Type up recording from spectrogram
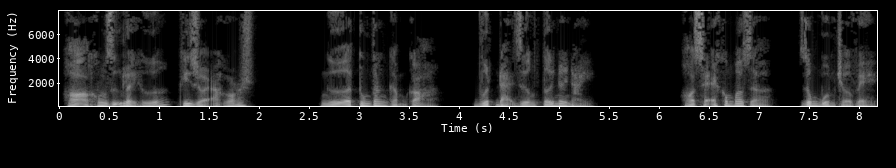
Họ không giữ lời hứa khi rời Argos. Ngựa tung tăng gặm cỏ, vượt đại dương tới nơi này. Họ sẽ không bao giờ giống buồm trở về.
